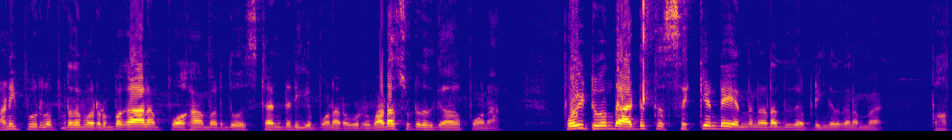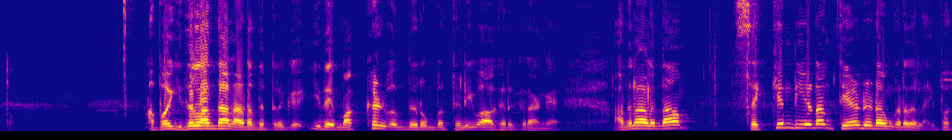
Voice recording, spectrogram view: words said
மணிப்பூரில் பிரதமர் ரொம்ப காலம் போகாமல் இருந்து ஒரு ஸ்டண்ட் அடிக்க போனார். ஒரு வடை சுடுறதுக்காக போனார். போயிட்டு வந்து அடுத்த செகண்டே என்ன நடந்தது அப்படிங்கிறத நம்ம பார்த்தோம். அப்போ இதெல்லாம் தான் நடந்துகிட்ருக்கு இதை மக்கள் வந்து ரொம்ப தெளிவாக இருக்கிறாங்க. அதனால தான் செகண்ட் இடம் தேர்ட் இடம்ங்கிறது இல்லை. இப்போ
